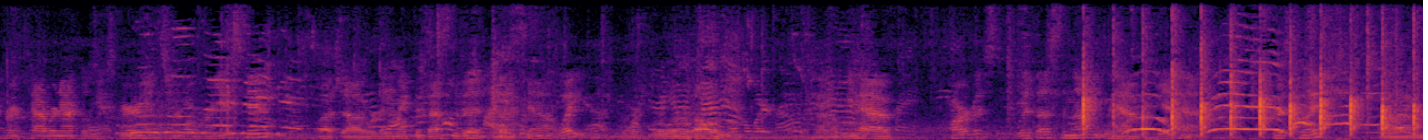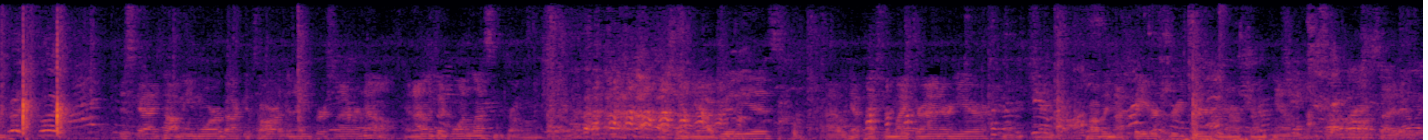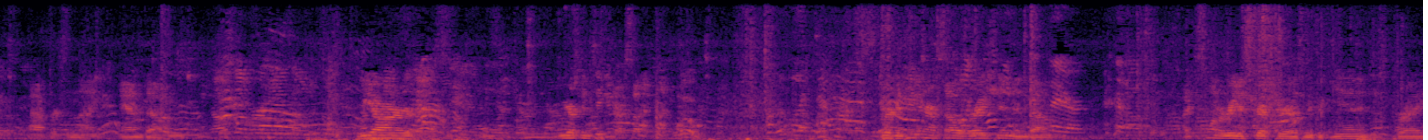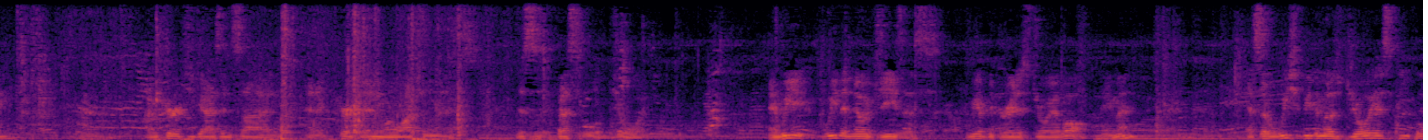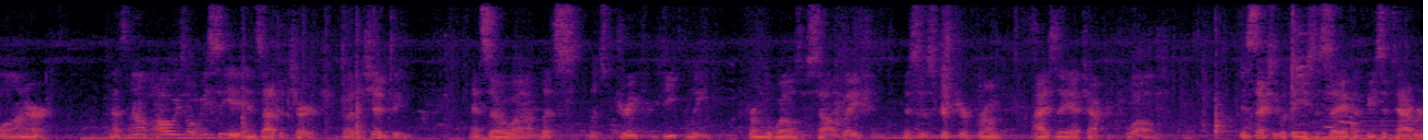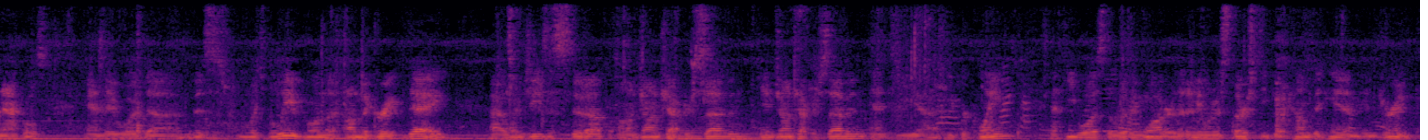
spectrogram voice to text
different tabernacles experience from what we're used to. But uh, we're going to make the best of it, and I cannot wait to the with all of you. Uh, we have Harvest with us tonight. We have, yeah, Chris Clinch. Um, this guy taught me more about guitar than any person I ever know, and I only took one lesson from him. So I showed you how good he is. Uh, we have Pastor Mike Griner here, probably my favorite preacher in Armstrong County. For tonight. And um, we are we are continuing our ce- whoa. We're continuing our celebration, and um, I just want to read a scripture as we begin and just pray. I encourage you guys inside and encourage anyone watching this. This is a festival of joy. And we, we that know Jesus, we have the greatest joy of all. Amen? And so we should be the most joyous people on earth. That's not always what we see inside the church, but it should be. And so uh, let's let's drink deeply from the wells of salvation. This is a scripture from Isaiah chapter 12. This is actually what they used to say at the Feast of Tabernacles and they would. Uh, this is what's believed on the on the great day uh, when Jesus stood up on John chapter seven in John chapter seven, and he uh, he proclaimed that he was the living water, that anyone who's thirsty could come to him and drink,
